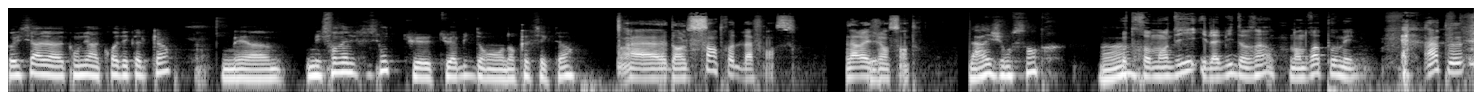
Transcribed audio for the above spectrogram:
réussir à croiser quelqu'un. Mais, mais sans indiscrétion, tu, tu habites dans, dans quel secteur? Dans le centre de la France, la région centre. La région centre? Hein Autrement dit, il habite dans un endroit paumé. Un peu.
